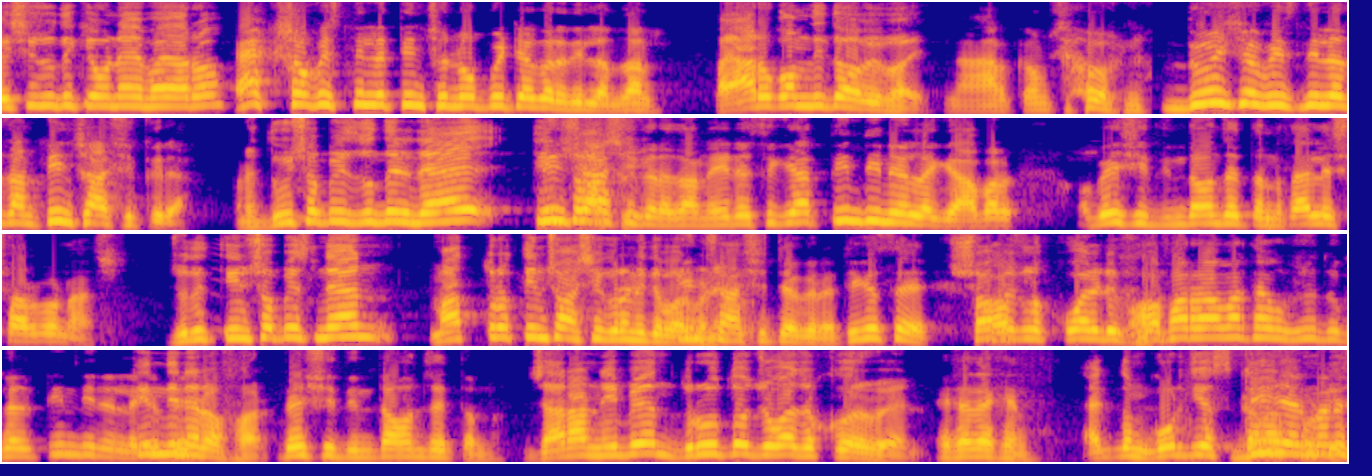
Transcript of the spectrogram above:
বেশি যদি কেউ নেয় ভাই আরও? একশো পিস নিলে তিনশো নব্বই টাকা করে দিলাম জান। ভাই আরও কম দিতে হবে ভাই। না আর কম সব দুইশো পিস নিলে যান তিনশো আশি করে। মানে দুইশো পিস যদি নেয় তিনশো আশি। করে যান। এটা হচ্ছে কি আর তিন দিনের লাগে আবার বেশি দিন দেওয়া যেত না তাহলে সর্বনাশ। যদি তিনশো পিস নেন মাত্র তিনশো আশি করে নিতে পারবেন। আশি টাকা করে ঠিক আছে? সব এগুলো কোয়ালিটি অফার আমার থাকবে শুধু খালি তিন দিনের লাগে। তিন দিনের অফার বেশি দিন দেওয়া যেত না। যারা নিবেন দ্রুত যোগাযোগ করবেন। এটা দেখেন একদম গর্জিয়াস ডিজাইন মানে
